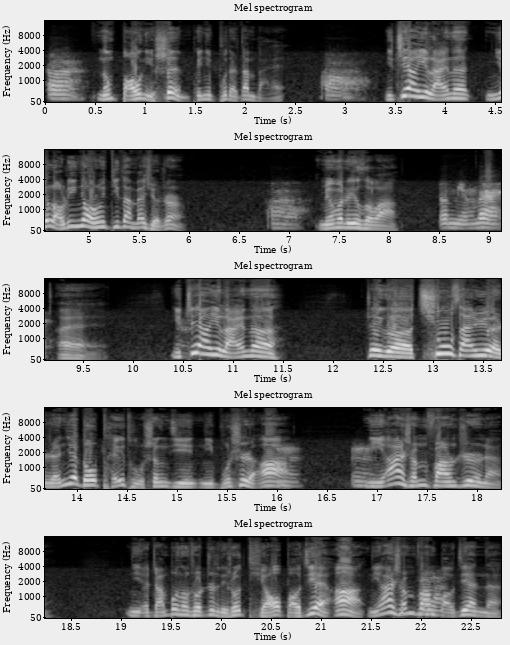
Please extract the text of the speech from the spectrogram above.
嗯能保你肾，给你补点蛋白。哦你这样一来呢，你老利尿容易低蛋白血症，哦明白这意思吧？呃明白哎，你这样一来呢，这个秋三月人家都培土生金，你不是啊？嗯嗯你按什么方治呢？你咱不能说治，得说调保健啊。你按什么方嗯保健呢？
